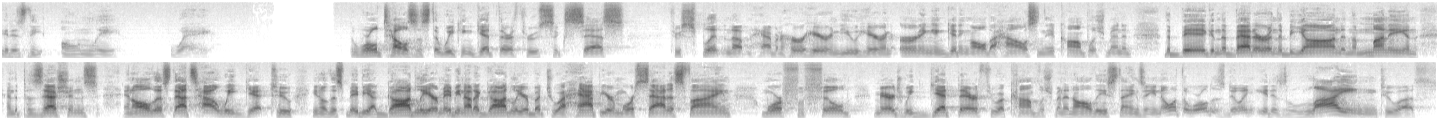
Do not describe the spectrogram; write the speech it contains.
It is the only way. The world tells us that we can get there through success, through splitting up and having her here and you here and earning and getting all the house and the accomplishment and the big and the better and the beyond and the money and, and the possessions and all this. That's how we get to, you know, this maybe a godlier, maybe not a godlier, but to a happier, more satisfying, more fulfilled marriage. We get there through accomplishment and all these things. And you know what the world is doing? It is lying to us.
